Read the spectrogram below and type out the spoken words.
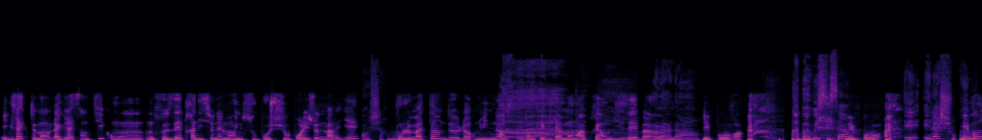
Exactement. La Grèce antique, on, on faisait traditionnellement une soupe aux choux pour les jeunes mariés Oh, pour le matin de leur nuit de noces. Et donc, évidemment, après, on disait, Oh bah, là là. les pauvres, Ah bah oui, c'est ça. les pauvres. Et, et la choucroute? Mais bon,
